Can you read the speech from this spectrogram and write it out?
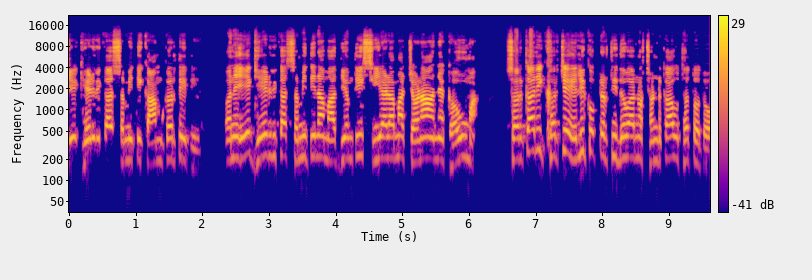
જે ઘેર વિકાસ સમિતિ કામ કરતી હતી અને એ ઘેર વિકાસ સમિતિના માધ્યમથી શિયાળામાં ચણા અને ઘઉંમાં સરકારી ખર્ચે હેલિકોપ્ટરથી દવાનો છંટકાવ થતો હતો.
